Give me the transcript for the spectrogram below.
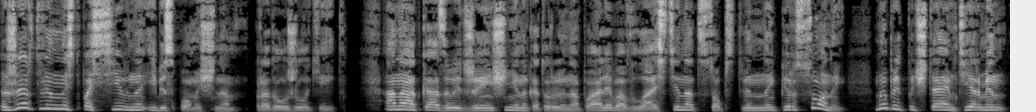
«Жертвенность пассивна и беспомощна», — продолжила Кейт. «Она отказывает женщине, на которую напали, во власти над собственной персоной. Мы предпочитаем термин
